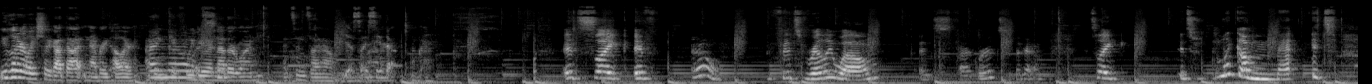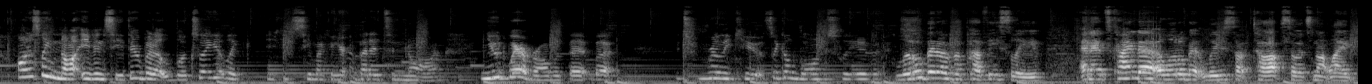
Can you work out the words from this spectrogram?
You literally should have got that in every color. I think know, if we do I see- another one, it's inside out. Yes, I see that. Okay. it's like if oh, it fits really well. It's backwards. Okay, it's like it's like a met. It's honestly not even see through, but it looks like it. Like you can see my finger, but it's not. And you'd wear a bra with it, but it's really cute. It's like a long sleeve. Little bit of a puffy sleeve, and it's kind of a little bit loose up top, so it's not like,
